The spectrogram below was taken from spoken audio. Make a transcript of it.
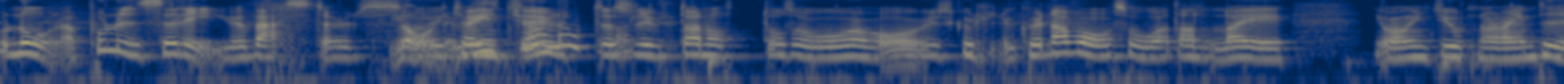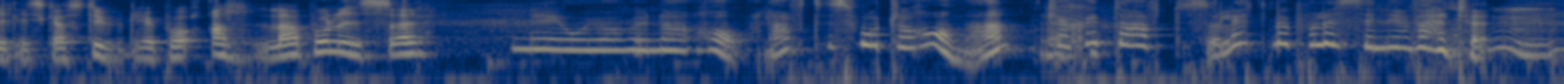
Och några poliser är ju bastards. Ja, och vi kan ju inte utesluta något och så. Och det skulle kunna vara så att alla är... Jag har inte gjort några empiriska studier på alla poliser. Nej, och jag menar, har man haft det svårt så har man. Kanske inte haft det så lätt med polisen i världen. Mm.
